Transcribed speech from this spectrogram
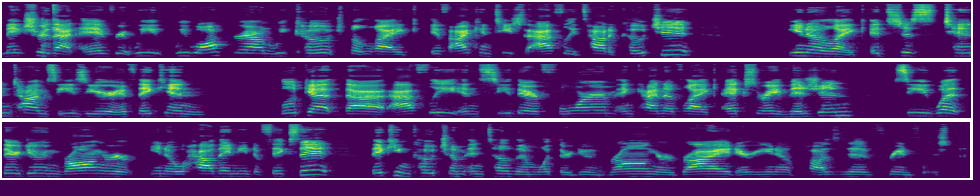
make sure that every we we walk around, we coach, but like if I can teach the athletes how to coach it, you know, like it's just 10 times easier if they can look at that athlete and see their form and kind of like x-ray vision, see what they're doing wrong or, you know, how they need to fix it. They can coach them and tell them what they're doing wrong or right or, you know, positive reinforcement.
